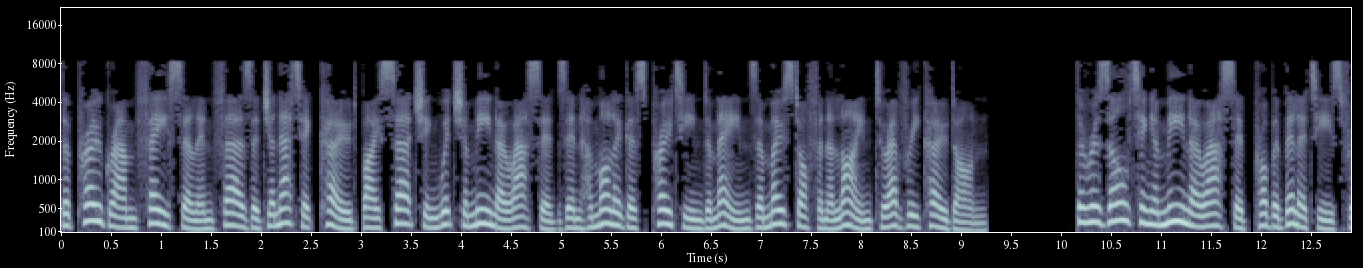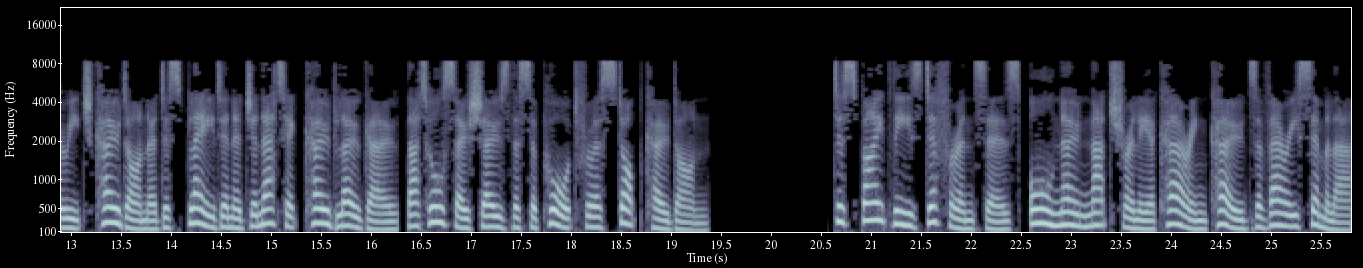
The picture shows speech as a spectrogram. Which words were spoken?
the program FACIL infers a genetic code by searching which amino acids in homologous protein domains are most often aligned to every codon. The resulting amino acid probabilities for each codon are displayed in a genetic code logo, that also shows the support for a stop codon. Despite these differences, all known naturally occurring codes are very similar.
